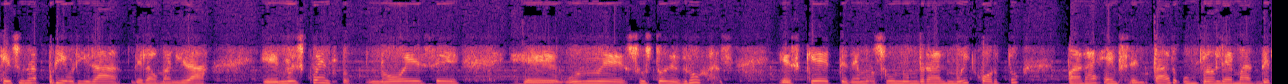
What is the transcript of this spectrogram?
que es una prioridad de la humanidad, eh, no es cuento, no es eh, eh, un susto de brujas, es que tenemos un umbral muy corto para enfrentar un problema de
